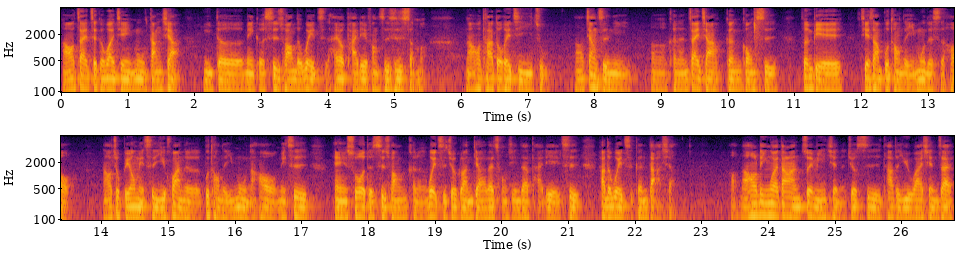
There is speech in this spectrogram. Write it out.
然后在这个外接荧幕当下，你的每个视窗的位置还有排列方式是什么，然后它都会记忆住，然后这样子你呃可能在家跟公司分别接上不同的荧幕的时候。然后就不用每次一换了不同的一幕，然后每次，诶所有的视窗可能位置就乱掉，再重新再排列一次它的位置跟大小。好，然后另外当然最明显的就是它的 UI 现在，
